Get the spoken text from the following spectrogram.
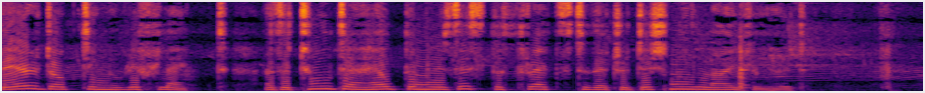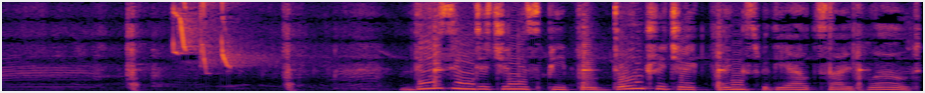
They're adopting Reflect as a tool to help them resist the threats to their traditional livelihood. These indigenous people don't reject links with the outside world,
